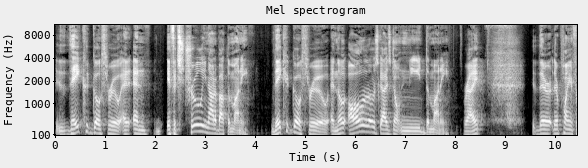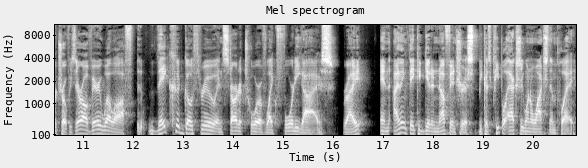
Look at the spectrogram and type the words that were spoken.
They could go through, and, and if it's truly not about the money, they could go through, and th- all of those guys don't need the money, right? They're they're playing for trophies. They're all very well off. They could go through and start a tour of like forty guys, right? And I think they could get enough interest because people actually want to watch them play.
